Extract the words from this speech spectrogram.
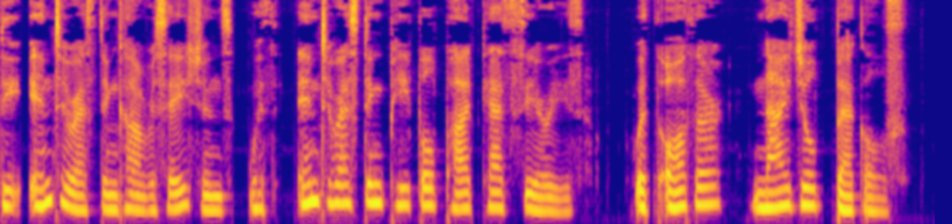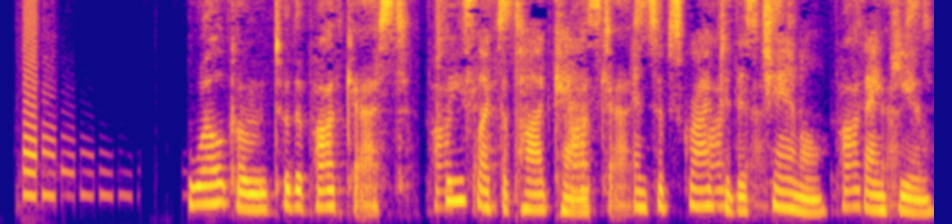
The Interesting Conversations with Interesting People podcast series with author Nigel Beckles. Welcome to the podcast. Please like the podcast, Podcast. and subscribe to this Podcast. channel. Thank you.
